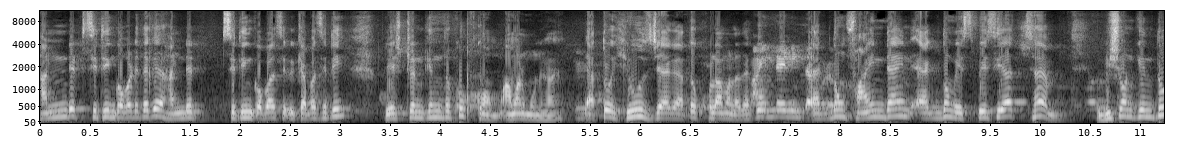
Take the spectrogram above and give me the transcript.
হান্ড্রেড সিটিং কপাটি থেকে হান্ড্রেড সিটিং ক্যাপাসিটি রেস্টুরেন্ট কিন্তু খুব কম আমার মনে হয়। এত হিউজ জায়গা এত খোলামেলা। দেখো। একদম ফাইন ডাইন একদম স্পেসিয়াস হ্যাঁ ভীষণ কিন্তু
